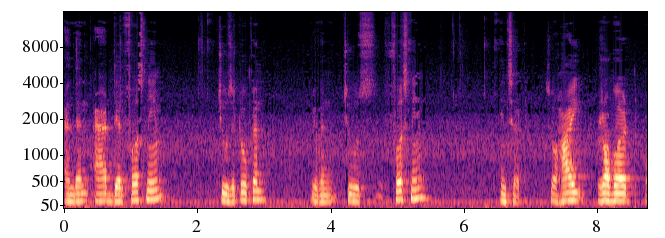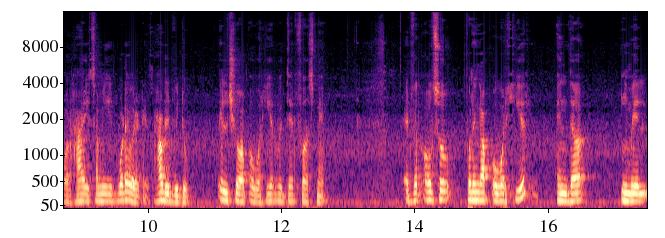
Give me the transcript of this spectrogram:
and then add their first name. Choose a token. You can choose first name. Insert. So hi Robert or hi Samir whatever it is. How did we do? It'll show up over here with their first name. It will also pulling up over here in the email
